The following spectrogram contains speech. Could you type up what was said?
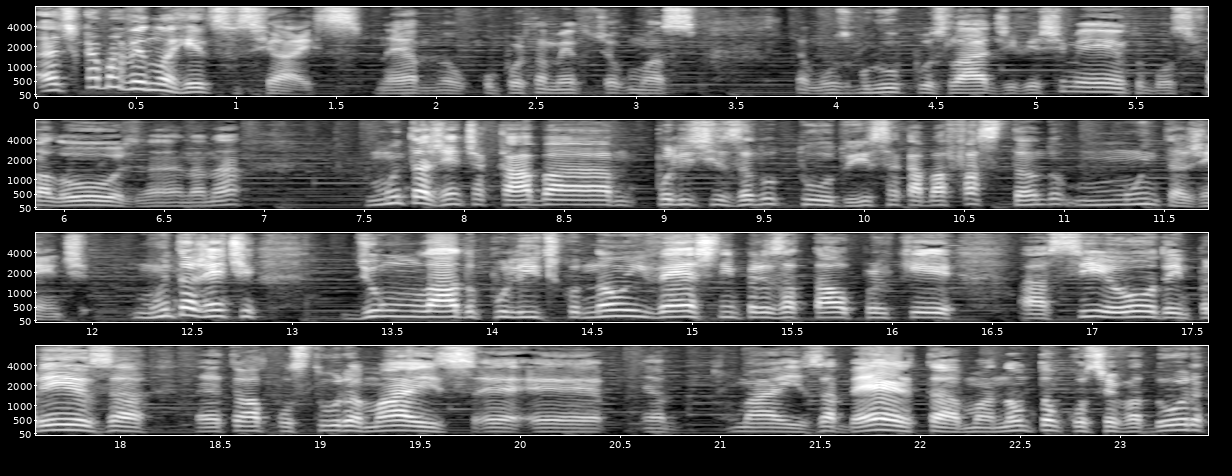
a gente acaba vendo nas redes sociais, né, o comportamento de algumas alguns grupos lá de investimento, Bolsa de Valores, né, né, né, muita gente acaba politizando tudo e isso acaba afastando muita gente. Muita gente de um lado político não investe em empresa tal porque a CEO da empresa é, tem uma postura mais, é, é, mais aberta, uma não tão conservadora.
